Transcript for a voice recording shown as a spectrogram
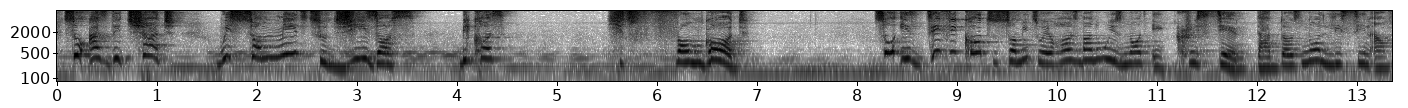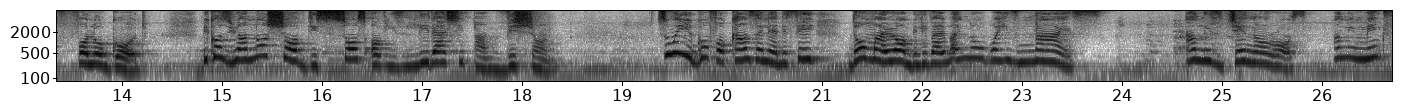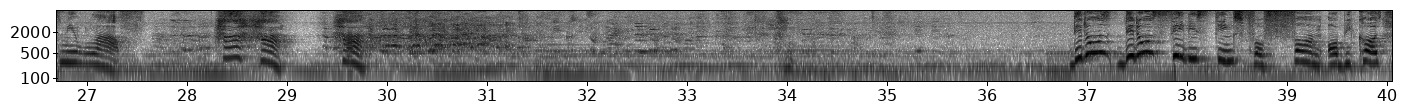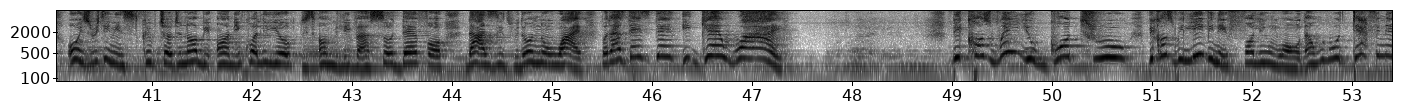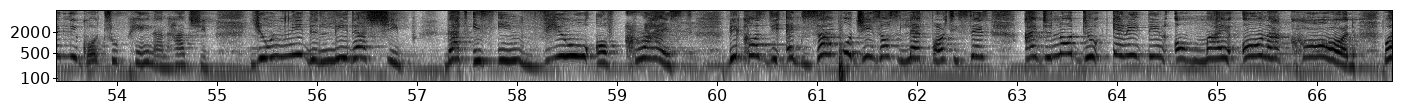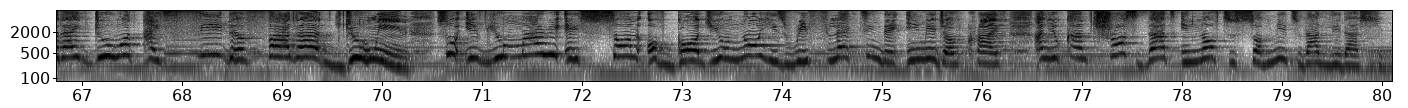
So, as the church, we submit to Jesus because he's from God. So it's difficult to submit to a husband who is not a Christian, that does not listen and follow God, because you are not sure of the source of his leadership and vision. So when you go for counseling and they say, don't marry an unbeliever, you're like, no, but he's nice. And he's generous. And he makes me laugh. Ha ha ha. They don't, they don't say these things for fun or because, oh, it's written in scripture, do not be unequally yoked with unbelievers. So therefore, that's it. We don't know why. But as there's, there, it get why. Because when you go through, because we live in a fallen world and we will definitely go through pain and hardship, you need leadership that is in view of Christ. Because the example Jesus left for us, he says, I do not do anything of my own accord, but I do what I see the Father doing. So if you marry a son of God, you know he's reflecting the image of Christ, and you can trust that enough to submit to that leadership.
